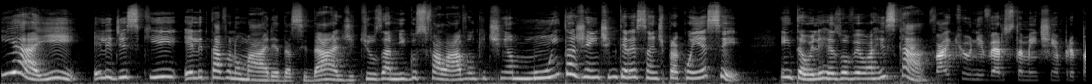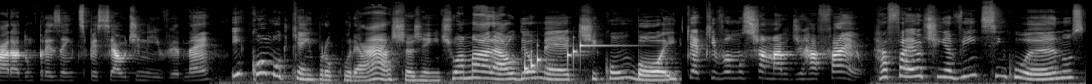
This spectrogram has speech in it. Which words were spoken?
E aí, ele disse que ele estava numa área da cidade que os amigos falavam que tinha muita gente interessante para conhecer. Então ele resolveu arriscar. Vai que o universo também tinha preparado um presente especial de nível, né? E como quem procura acha, gente, o Amaral deu match com um boy. Que aqui vamos chamar de Rafael. Rafael tinha 25 anos,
